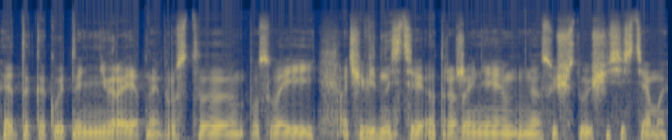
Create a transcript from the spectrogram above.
Это какое-то невероятное просто по своей очевидности отражение существующей системы.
